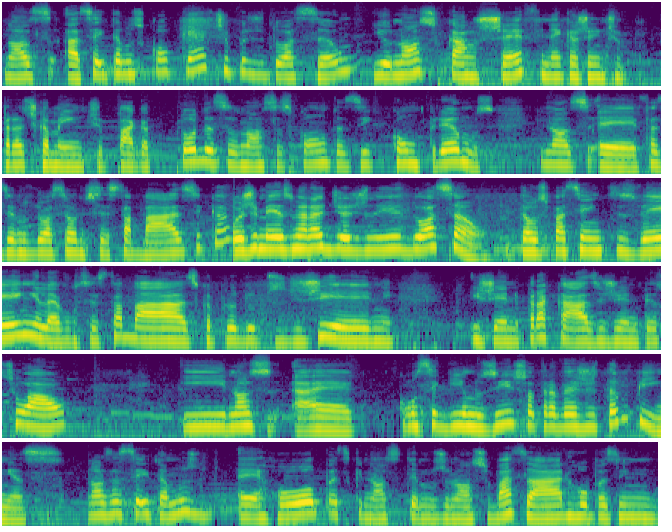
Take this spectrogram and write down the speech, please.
Nós aceitamos qualquer tipo de doação e o nosso carro-chefe, né, que a gente praticamente paga todas as nossas contas e compramos, nós é, fazemos doação de cesta básica. Hoje mesmo era dia de doação. Então os pacientes vêm e levam cesta básica, produtos de higiene, higiene para casa, higiene pessoal. E nós é, conseguimos isso através de tampinhas. Nós aceitamos é, roupas, que nós temos o nosso bazar, roupas em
